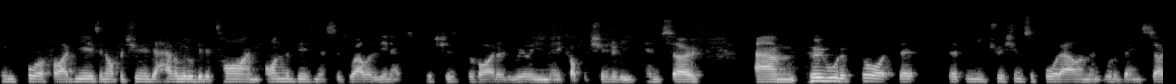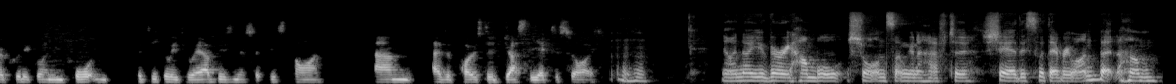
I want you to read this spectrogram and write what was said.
in four or five years, an opportunity to have a little bit of time on the business as well as in it, which has provided a really unique opportunity. And so, um, who would have thought that, that the nutrition support element would have been so critical and important, particularly to our business at this time, um, as opposed to just the exercise. Mm-hmm. Now, I know you're very humble, Sean, so I'm going to have to share this with everyone. But um,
